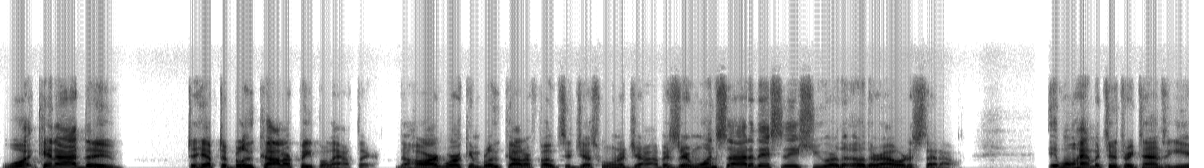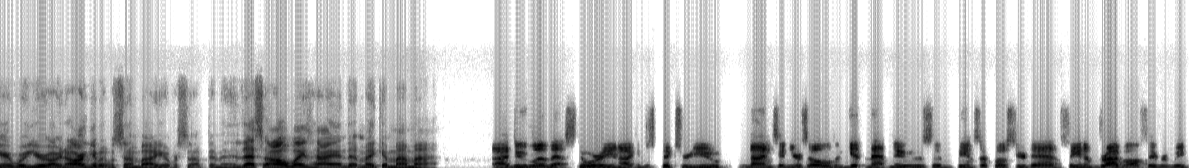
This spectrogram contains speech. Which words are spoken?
what can I do to help the blue collar people out there? The hardworking blue collar folks that just want a job. Is there one side of this issue or the other I ought to set out? It won't happen two or three times a year where you're in an argument with somebody over something. And that's always how I end up making my mind. I do love that story. And I can just picture you nine, 10 years old and getting that news and being so close to your dad and seeing him drive off every week.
